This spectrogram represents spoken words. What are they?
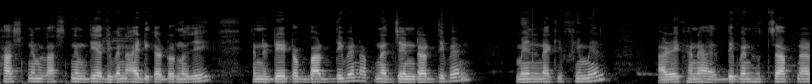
ফার্স্ট নেম লাস্ট নেম দিয়ে দিবেন আইডি কার্ড অনুযায়ী। এখানে ডেট অফ বার্থ দিবেন, আপনার জেন্ডার দিবেন। মেল নাকি ফিমেল আর এখানে দিবেন হচ্ছে আপনার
